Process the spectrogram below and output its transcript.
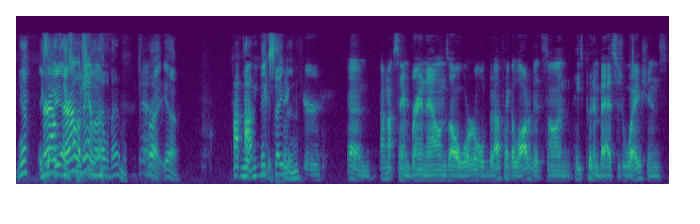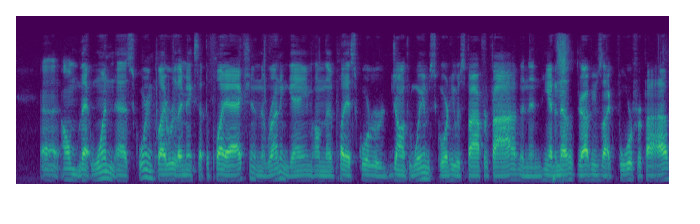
Yeah, They're exactly. Yeah, they're especially Alabama. Alabama. Yeah. Right. Yeah. I, Nick- I Nick Saban. mixture. Um, I'm not saying Brandon Allen's all world, but I think a lot of it's on he's put in bad situations. Uh, on that one uh, scoring play where they mix up the play action and the running game on the play of scored where Jonathan Williams scored, he was five for five, and then he had another drive he was like four for five.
